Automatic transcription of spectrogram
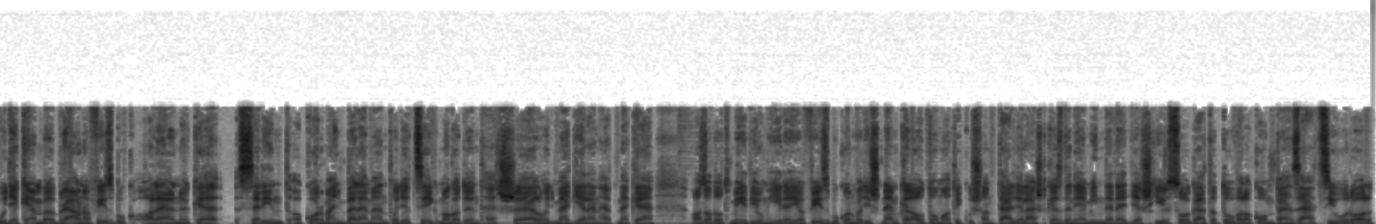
Ugye Campbell Brown, a Facebook alelnöke szerint a kormány belement, hogy a cég maga dönthesse el, hogy megjelenhetnek-e az adott médium hírei a Facebookon, vagyis nem kell automatikusan tárgyalást kezdenie minden egyes hírszolgáltatóval a kompenzációról.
